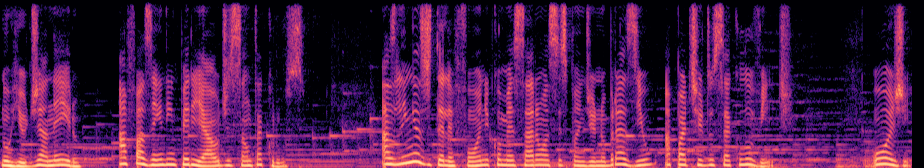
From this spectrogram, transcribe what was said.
no Rio de Janeiro, à Fazenda Imperial de Santa Cruz. As linhas de telefone começaram a se expandir no Brasil a partir do século XX. Hoje,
